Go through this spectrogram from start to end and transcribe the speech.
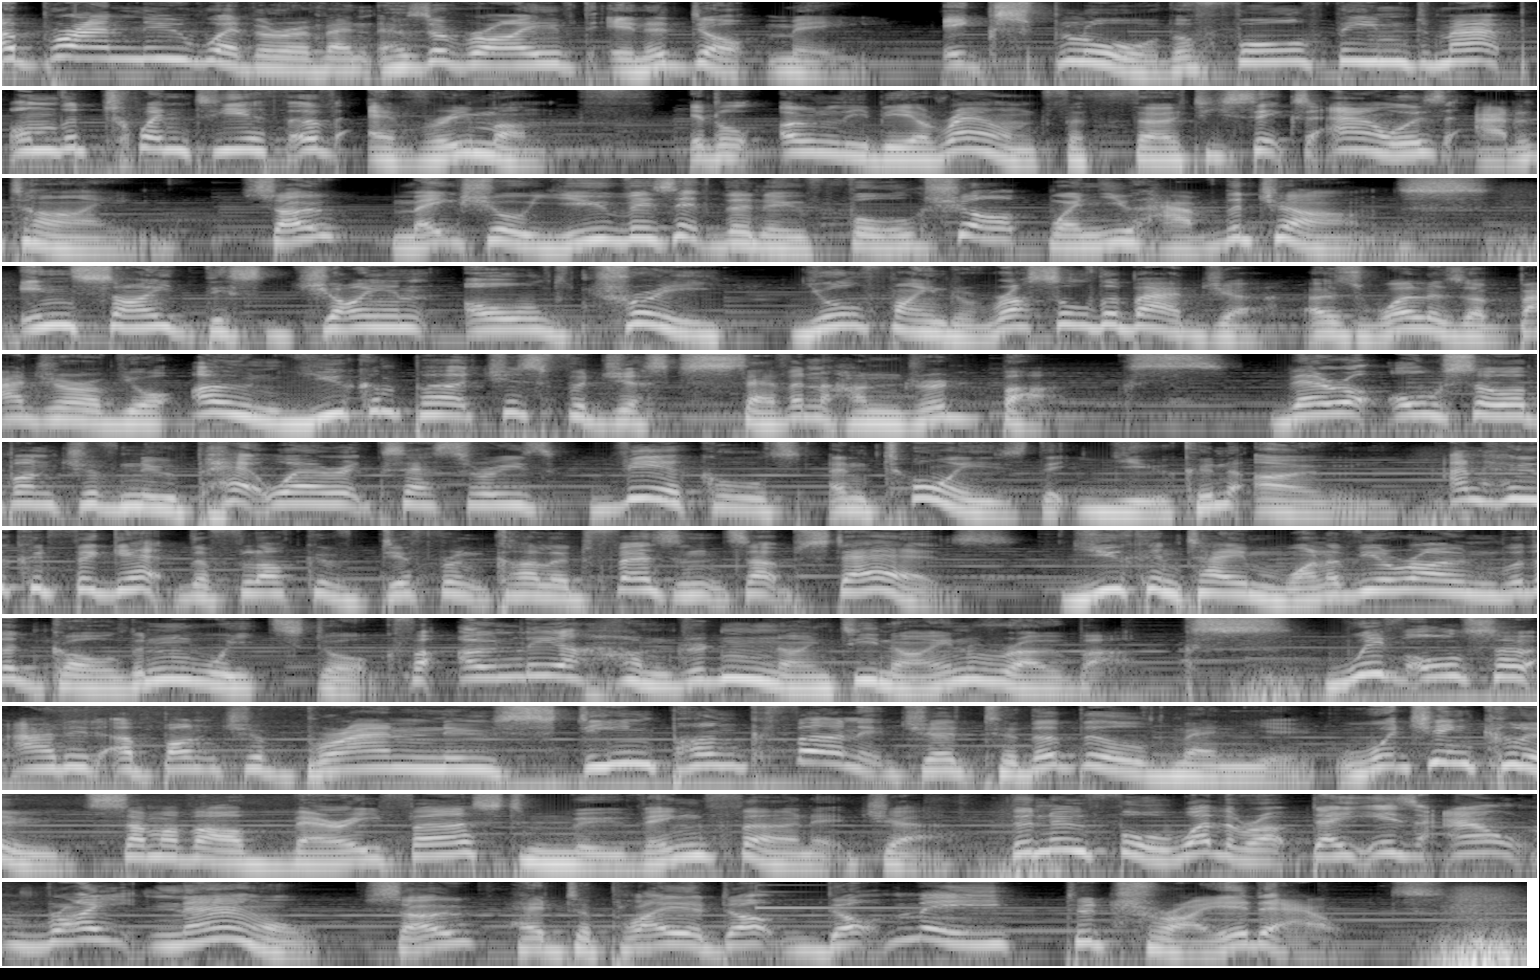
A brand new weather event has arrived in Adopt Me. Explore the fall themed map on the 20th of every month. It'll only be around for 36 hours at a time. So make sure you visit the new fall shop when you have the chance. Inside this giant old tree, you'll find Russell the Badger, as well as a badger of your own you can purchase for just 700 bucks. There are also a bunch of new pet wear accessories, vehicles, and toys that you can own. And who could forget the flock of different coloured pheasants upstairs? You can tame one of your own with a golden wheat stalk for only 199 Robux. We've also added a bunch of brand new steampunk furniture to the build menu, which includes some of our very first moving furniture. The new fall weather update is out right now, so head to playadopt.me to try it out.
